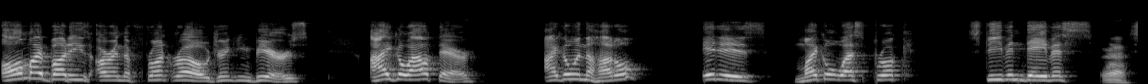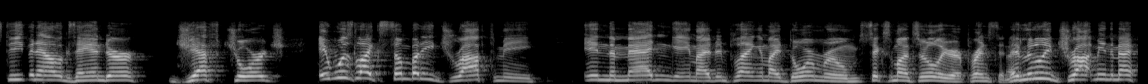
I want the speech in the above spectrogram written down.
All my buddies are in the front row drinking beers. I go out there. I go in the huddle. It is Michael Westbrook, Stephen Davis, Yeah. Stephen Alexander, Jeff George. It was like somebody dropped me in the Madden game I'd been playing in my dorm room six months earlier at Princeton. They literally dropped me in the Madden.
